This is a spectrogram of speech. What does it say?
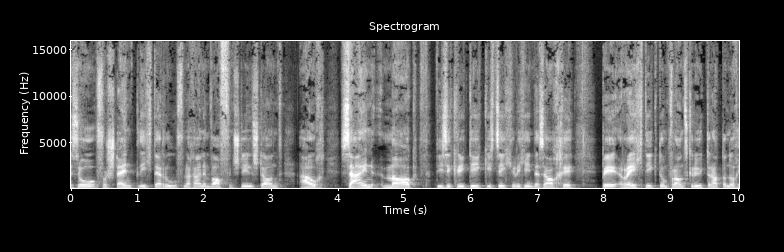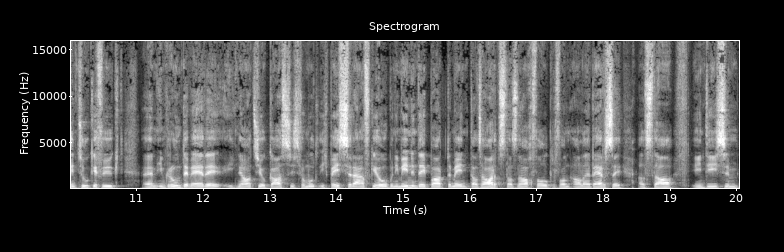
so verständlich der Ruf nach einem Waffenstillstand auch sein mag. Diese Kritik ist sicherlich in der Sache berechtigt. Und Franz Grüter hat dann noch hinzugefügt, ähm, im Grunde wäre Ignazio Gassis vermutlich besser aufgehoben im Innendepartement als Arzt, als Nachfolger von Alain Berset, als da in diesem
